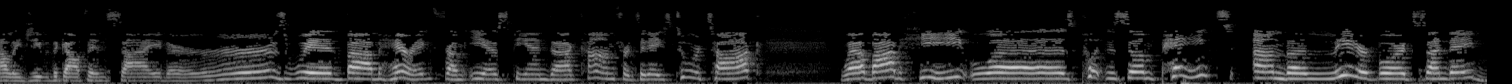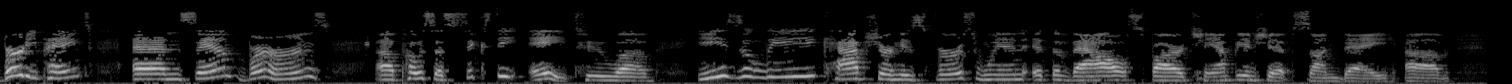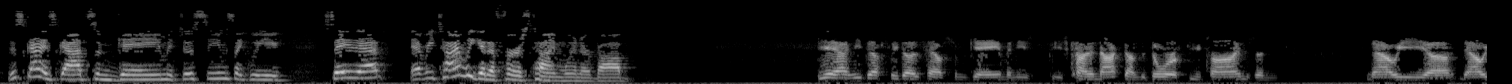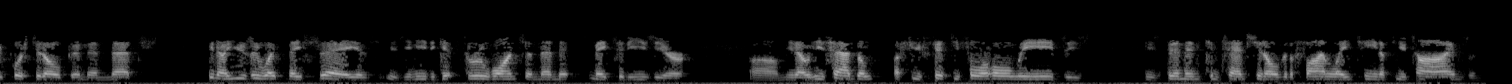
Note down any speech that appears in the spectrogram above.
Holly G with the Golf Insiders with Bob Harig from ESPN.com for today's Tour Talk. Well, Bob, he was putting some paint on the leaderboard Sunday, birdie paint, and Sam Burns uh, posts a 68 to uh, easily capture his first win at the Valspar Championship Sunday. Um, this guy's got some game. It just seems like we say that every time we get a first time winner, Bob. Yeah, he definitely does have some game, and he's he's kind of knocked on the door a few times, and now he uh, now he pushed it open, and that's you know usually what they say is is you need to get through once, and then it makes it easier. Um, you know, he's had the, a few 54 hole leads. He's he's been in contention over the final 18 a few times, and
